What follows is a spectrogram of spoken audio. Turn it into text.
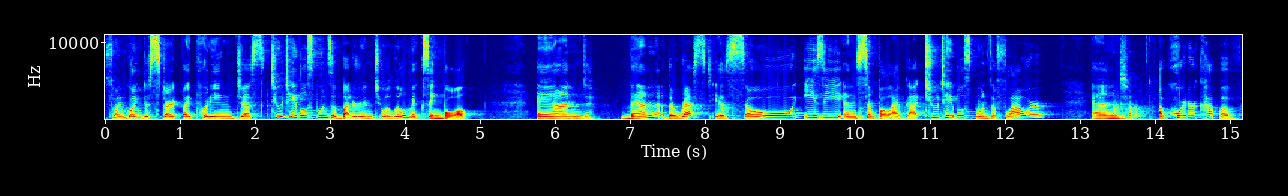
So I'm going to start by putting just two tablespoons of butter into a little mixing bowl and then the rest is so easy and simple. I've got two tablespoons of flour and a quarter cup of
